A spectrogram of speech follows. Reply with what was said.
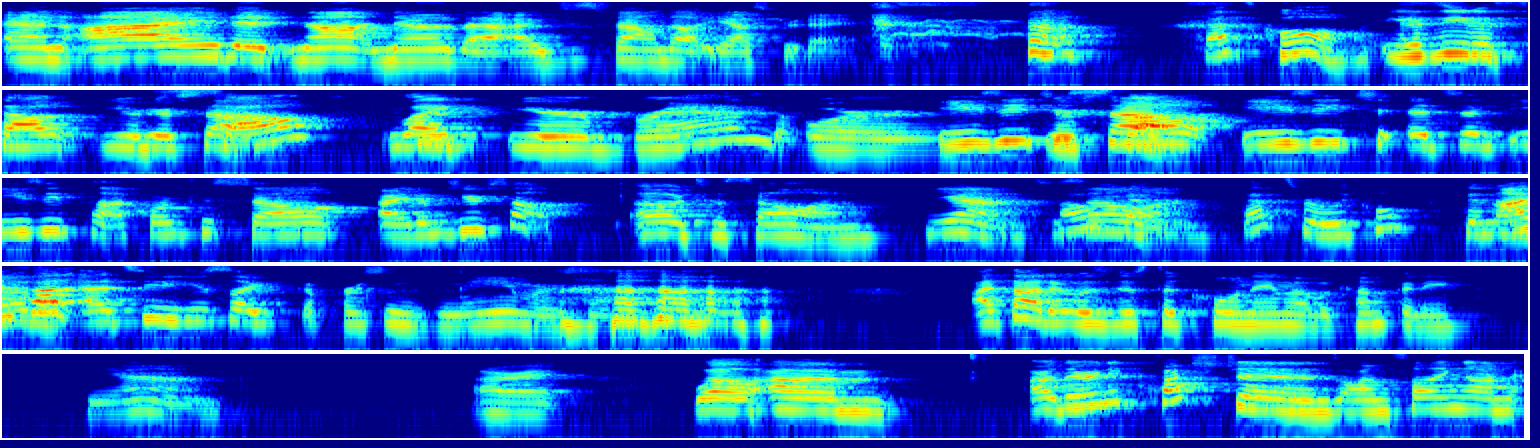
And I did not know that. I just found out yesterday. That's cool. Easy to sell yourself, Yourself. Mhm. like your brand or easy to sell, stuff. easy to it's an easy platform to sell items yourself. Oh, to sell on. Yeah, to sell Okay. on. That's really cool. Did not I thought that. Etsy was just like a person's name or something. I thought it was just a cool name of a company. yeah. All right. Well, um, are there any questions on selling on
